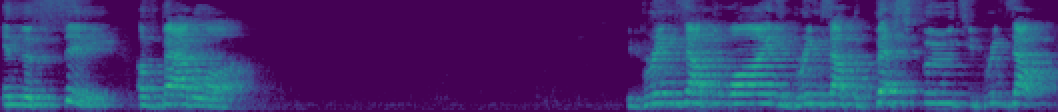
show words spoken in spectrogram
in the city of Babylon. He brings out the wine, he brings out the best foods, he brings out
